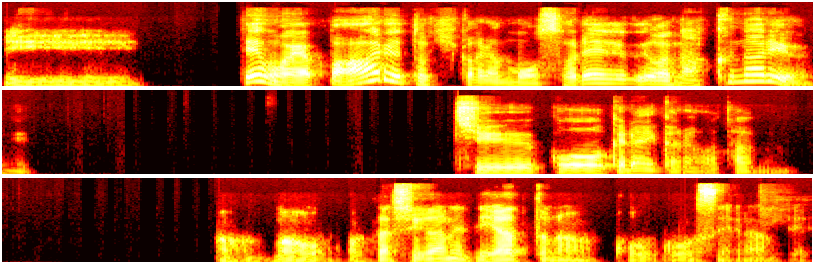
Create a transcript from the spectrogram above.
ええでもやっぱある時からもうそれはなくなるよね。中高くらいからは多分。あまあ、私がね、出会ったのは高校生なんで。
